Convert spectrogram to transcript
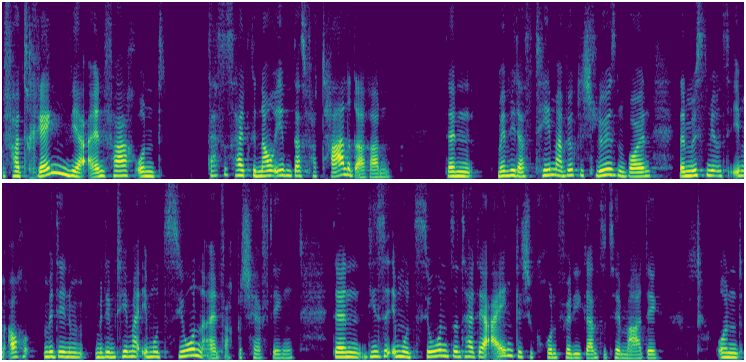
verdrängen wir einfach und das ist halt genau eben das Fatale daran. Denn wenn wir das Thema wirklich lösen wollen, dann müssen wir uns eben auch mit dem, mit dem Thema Emotionen einfach beschäftigen. Denn diese Emotionen sind halt der eigentliche Grund für die ganze Thematik. Und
